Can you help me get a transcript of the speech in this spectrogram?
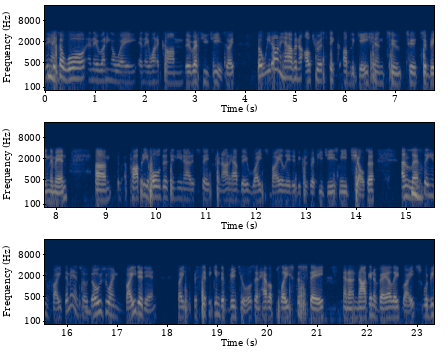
no. it's a war and they're running away and they want to come. They're refugees, right? But we don't have an altruistic obligation to to to bring them in. Um, property holders in the United States cannot have their rights violated because refugees need shelter unless mm. they invite them in. So those who are invited in by specific individuals and have a place to stay and are not going to violate rights would be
